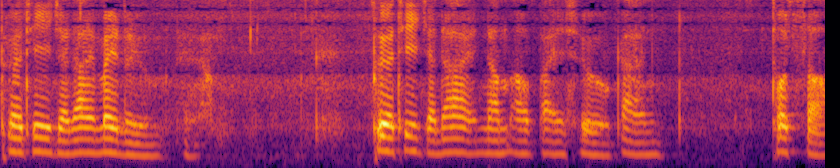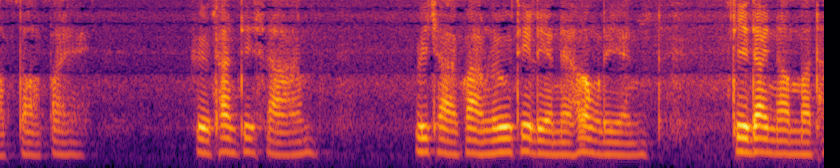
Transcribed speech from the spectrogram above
เพื่อที่จะได้ไม่ลืม เพื่อที่จะได้นำเอาไปสู่การทดสอบต่อไป คือขั้นที่สามวิชาความรู้ที่เรียนในห้องเรียน ที่ได้นำมาท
